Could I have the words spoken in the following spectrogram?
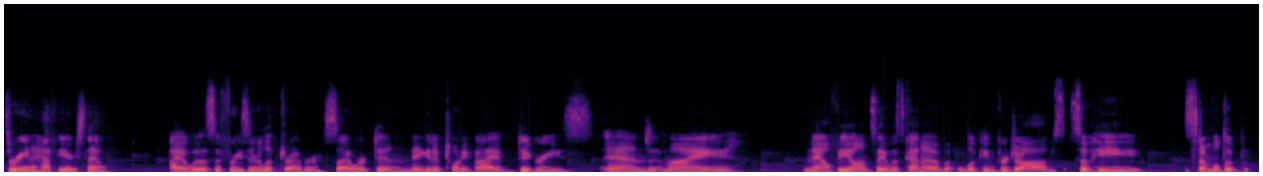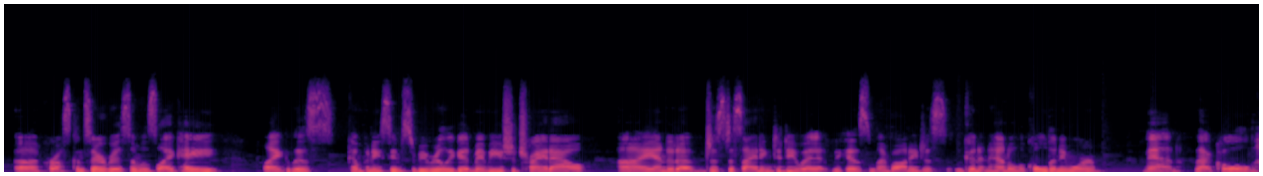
three and a half years now. I was a freezer lift driver, so I worked in negative 25 degrees, and my now fiance was kind of looking for jobs, so he stumbled up uh, across Conservice and was like, "Hey, like this company seems to be really good. Maybe you should try it out." I ended up just deciding to do it because my body just couldn't handle the cold anymore. Man, that cold.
